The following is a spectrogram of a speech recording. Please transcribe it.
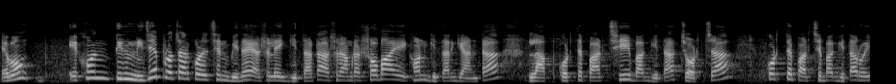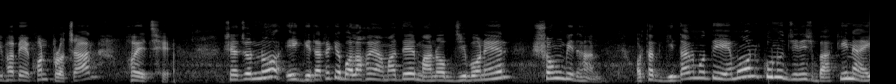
এবং এখন তিনি নিজে প্রচার করেছেন বিধায় আসলে এই গীতাটা, আসলে আমরা সবাই এখন গীতার জ্ঞানটা লাভ করতে পারছি বা গীতা চর্চা করতে পারছি বা গীতার ওইভাবে এখন প্রচার হয়েছে। সেজন্য এই গীতাটাকে বলা হয় আমাদের মানব জীবনের সংবিধান। অর্থাৎ গীতার মধ্যে এমন কোনো জিনিস বাকি নাই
